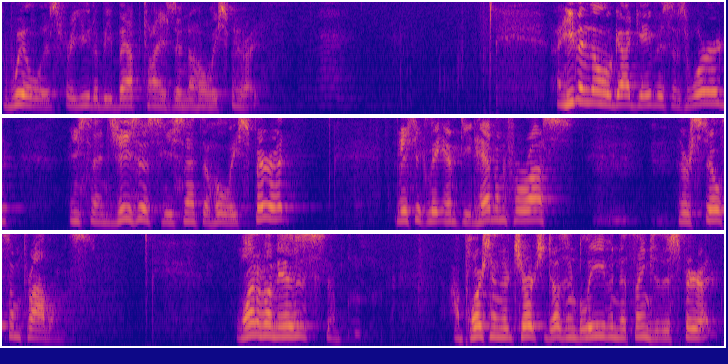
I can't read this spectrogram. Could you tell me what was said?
will is for you to be baptized in the Holy Spirit. Even though God gave us His Word, He sent Jesus, He sent the Holy Spirit, basically emptied heaven for us, there's still some problems. One of them is a portion of the church doesn't believe in the things of the Spirit,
